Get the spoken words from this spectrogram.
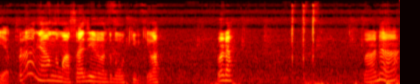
എപ്പോഴാ ഞാൻ ഒന്ന് മസാജ് ചെയ്യണ പറഞ്ഞിട്ട് നോക്കിയിരിക്കുക വാ. വാടാ. വാടാ.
